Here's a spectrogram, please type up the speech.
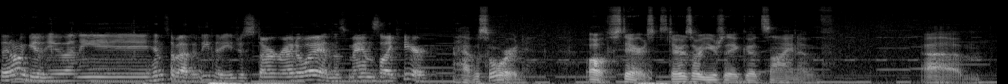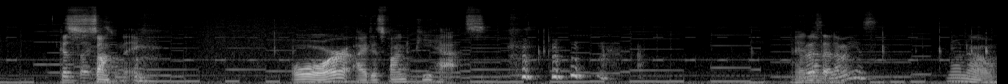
They don't give you any hints about it either. You just start right away, and this man's like, here. I have a sword. Oh, stairs. Stairs are usually a good sign of um, Good thing. something. Or I just find Peahats. Are those I'm- enemies? No, no.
